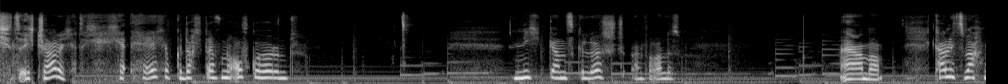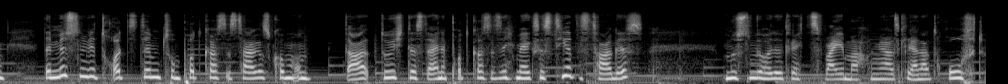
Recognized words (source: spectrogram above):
Ich es echt schade. Ich, ich, ich, ich habe gedacht, ich einfach nur aufgehört und nicht ganz gelöscht. Einfach alles. Ja, aber kann nichts machen. Dann müssen wir trotzdem zum Podcast des Tages kommen und dadurch, dass deine Podcast jetzt nicht mehr existiert des Tages, müssen wir heute gleich zwei machen. Ja, als kleiner Trost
